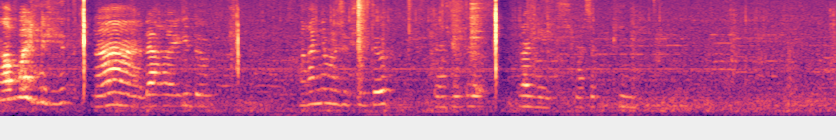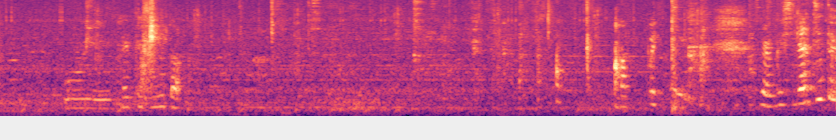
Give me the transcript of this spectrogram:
ngapain gitu nah udah kayak gitu. Makanya masuk situ dan situ lagi masuk sini. Wih, kayak ke sini tak apa bagus lihat situ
